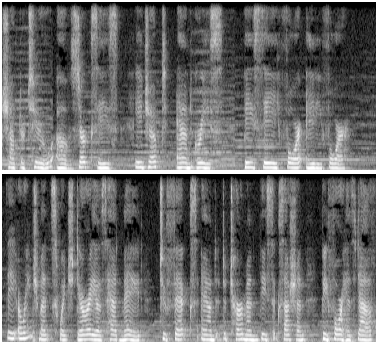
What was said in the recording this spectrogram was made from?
Chapter 2 of Xerxes Egypt and Greece, B.C. 484. The arrangements which Darius had made to fix and determine the succession before his death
